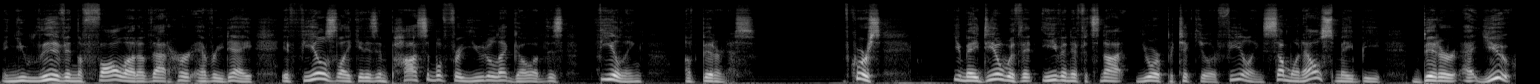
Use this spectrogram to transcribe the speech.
and you live in the fallout of that hurt every day. It feels like it is impossible for you to let go of this feeling of bitterness. Of course, you may deal with it even if it's not your particular feeling. Someone else may be bitter at you,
